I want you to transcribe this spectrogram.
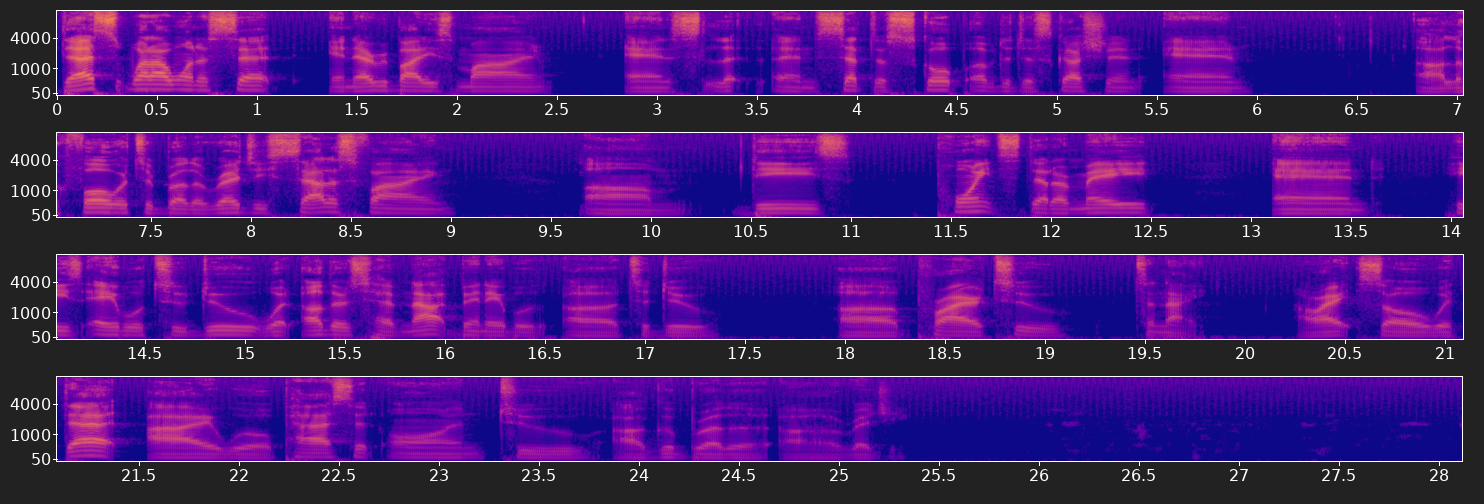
that's what I want to set in everybody's mind and and set the scope of the discussion and uh, look forward to brother Reggie satisfying um, these points that are made and he's able to do what others have not been able uh, to do uh, prior to tonight. All right. So with that, I will pass it on to our good brother uh, Reggie.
